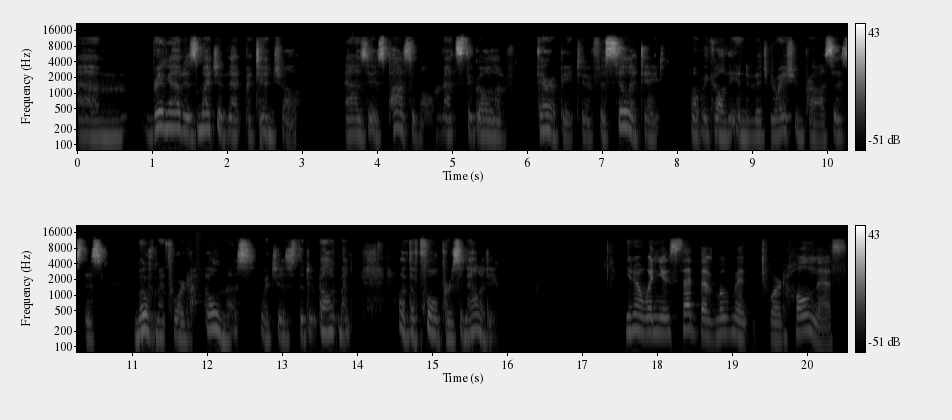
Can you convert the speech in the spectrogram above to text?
um, bring out as much of that potential as is possible. That's the goal of therapy to facilitate what we call the individuation process, this movement toward wholeness, which is the development of the full personality. You know, when you said the movement toward wholeness,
